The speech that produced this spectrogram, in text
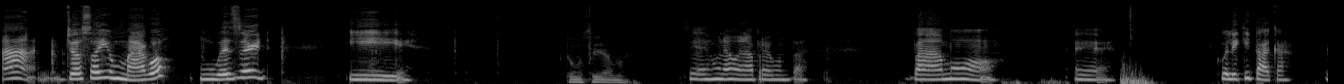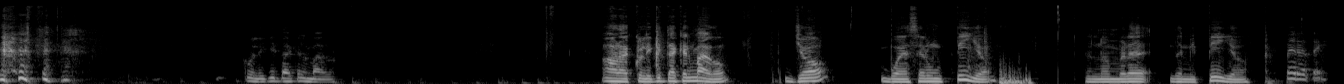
Ah, yo soy un mago, un wizard, y ¿Cómo se llama? sí, es una buena pregunta. Vamos, eh, Kulikitaka. Kulikitaka el mago. Ahora, Kulikitaka el mago, yo voy a ser un pillo. El nombre de mi pillo. Espérate.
